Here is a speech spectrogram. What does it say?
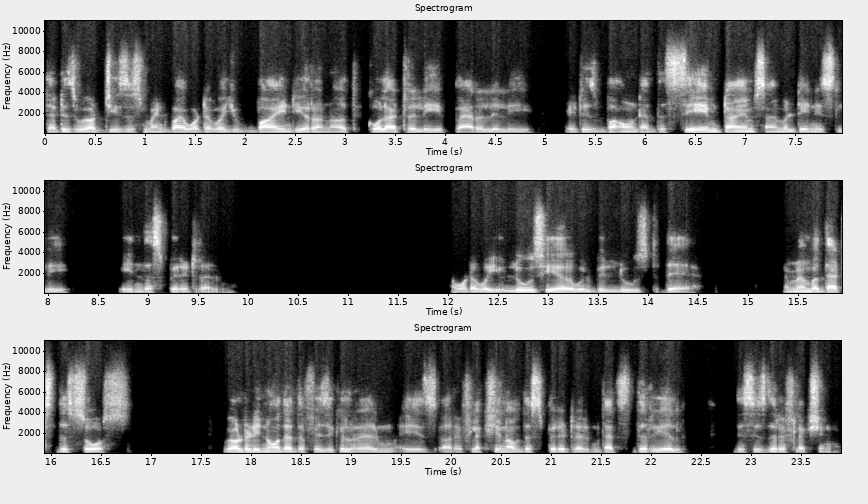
That is what Jesus meant by whatever you bind here on earth, collaterally, parallelly, it is bound at the same time simultaneously in the spirit realm. Whatever you lose here will be loosed there. Remember, that's the source. We already know that the physical realm is a reflection of the spirit realm. That's the real, this is the reflection.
